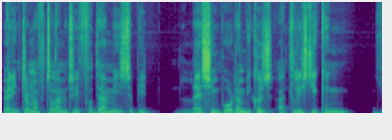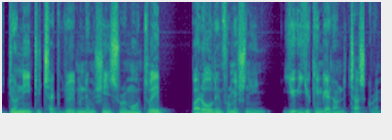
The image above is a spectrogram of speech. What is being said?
But in terms of telemetry, for them is a bit less important because at least you can you don't need to check the the machines remotely, but all the information you you, you can get on the touch screen.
